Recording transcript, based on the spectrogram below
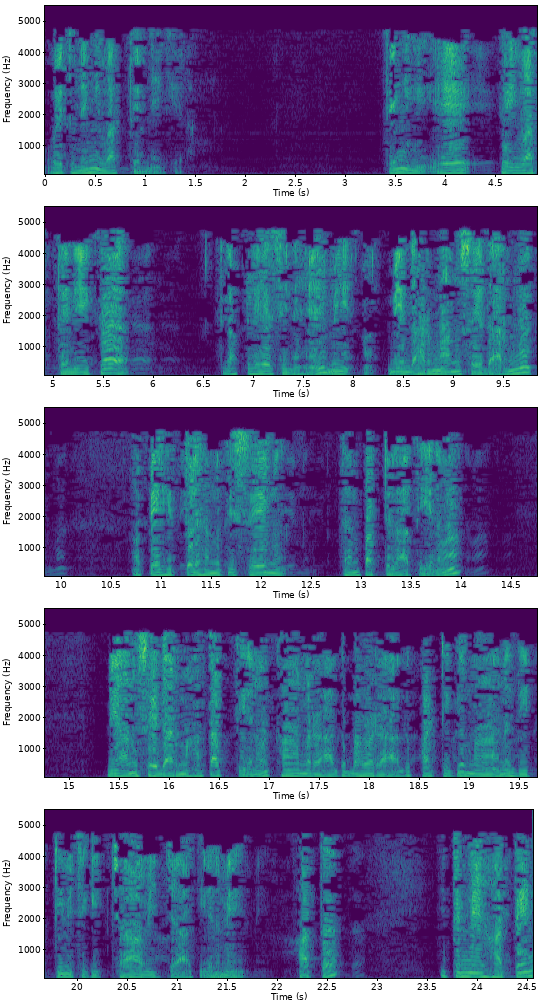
ওই තුනෙන් ඉවත් වෙන්නේ කියලා. ඉතින් ඒක ඉවත් වෙන එක ටිකක් ලේසි නැහැ. මේ මේ ධර්ම අනුසය ධර්ම අපේ හිතවල හැමතිස්සෙම තැම්පත් වෙලා තියෙනවා. මේ අනුසය ධර්ම හතක් තියෙනවා කාම රාග භව රාග පටිඝ මාන දිට්ඨි විචිකිච්ඡා විඥා කියන මේ හත ඉතින් මේ හතෙන්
